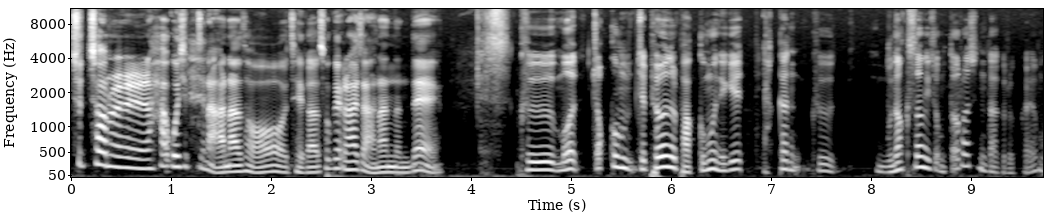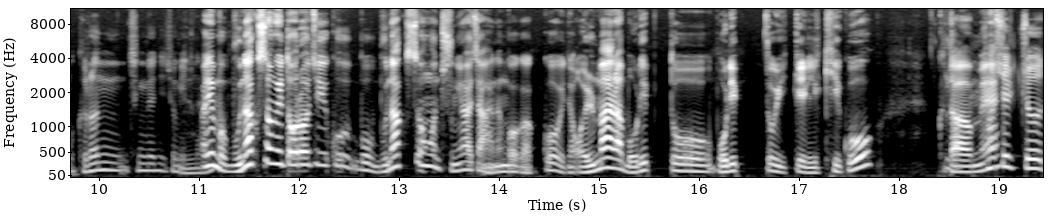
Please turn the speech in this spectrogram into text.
추천을 하고 싶지는 않아서 제가 소개를 하지 않았는데 그 뭐 조금 이제 표현을 바꾸면 이게 약간 그 문학성이 좀 떨어진다 그럴까요? 뭐 그런 측면이 좀 있나요? 아니 뭐 문학성이 떨어지고 뭐 문학성은 중요하지 않은 것 같고 이제 얼마나 몰입도 몰입도 있게 읽히고 그 다음에 사실 저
